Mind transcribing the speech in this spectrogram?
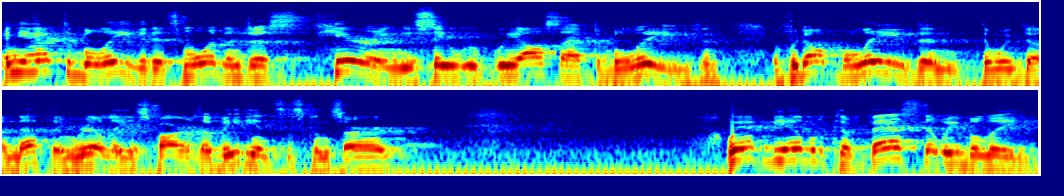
And you have to believe it. It's more than just hearing. You see, we also have to believe. And if we don't believe, then, then we've done nothing really as far as obedience is concerned. We have to be able to confess that we believe.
